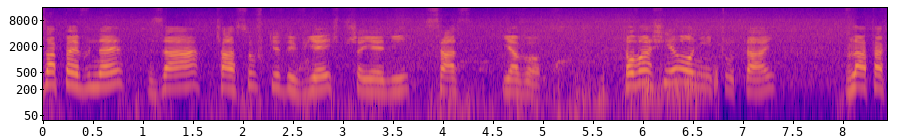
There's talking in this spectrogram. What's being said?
zapewne za czasów, kiedy wieś przejęli Sas Jaworski. To właśnie oni tutaj w latach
